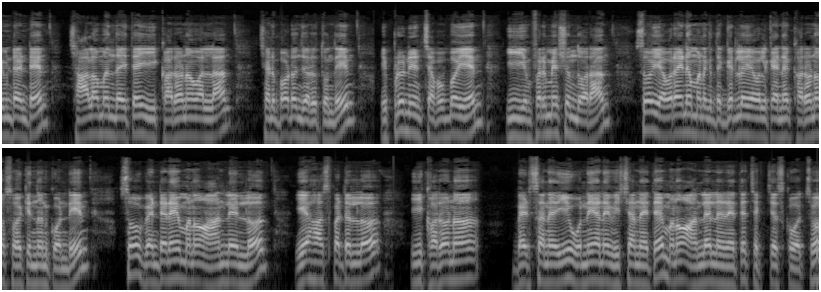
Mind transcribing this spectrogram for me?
ఏమిటంటే చాలామంది అయితే ఈ కరోనా వల్ల చనిపోవడం జరుగుతుంది. ఇప్పుడు నేను చెప్పబోయే ఈ ఇన్ఫర్మేషన్ ద్వారా సో ఎవరైనా మనకు దగ్గరలో ఎవరికైనా కరోనా సోకిందనుకోండి సో వెంటనే మనం ఆన్లైన్లో ఏ హాస్పిటల్లో ఈ కరోనా బెడ్స్ అనేవి ఉన్నాయనే విషయాన్ని అయితే మనం ఆన్లైన్లో అయితే చెక్ చేసుకోవచ్చు.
